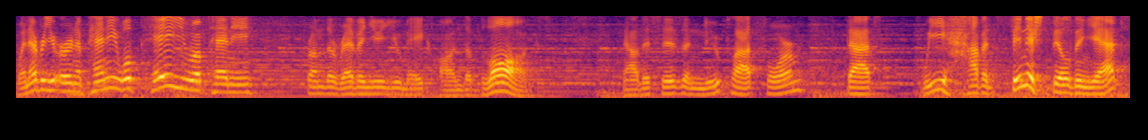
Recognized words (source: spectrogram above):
whenever you earn a penny, we'll pay you a penny from the revenue you make on the blogs. Now, this is a new platform that we haven't finished building yet.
